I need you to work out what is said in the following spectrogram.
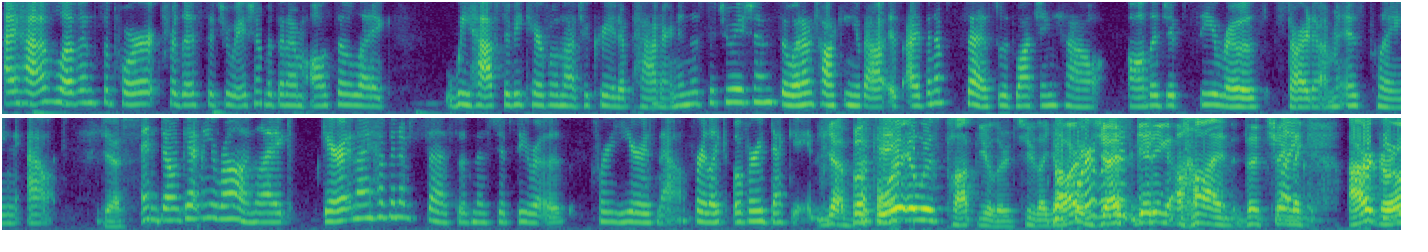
i have love and support for this situation but then i'm also like we have to be careful not to create a pattern in this situation. So, what I'm talking about is I've been obsessed with watching how all the Gypsy Rose stardom is playing out. yes. And don't get me wrong, like Garrett and I have been obsessed with Miss Gypsy Rose for years now, for like over a decade. yeah, before Okay. it was popular too. Like y'all are just thing. getting on the train. Like, Like, our girl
